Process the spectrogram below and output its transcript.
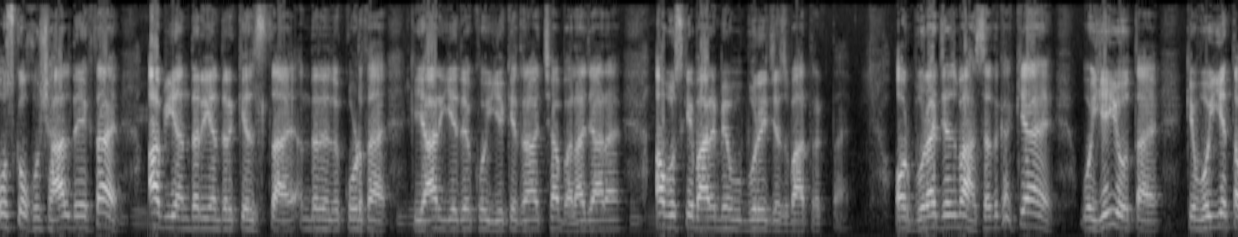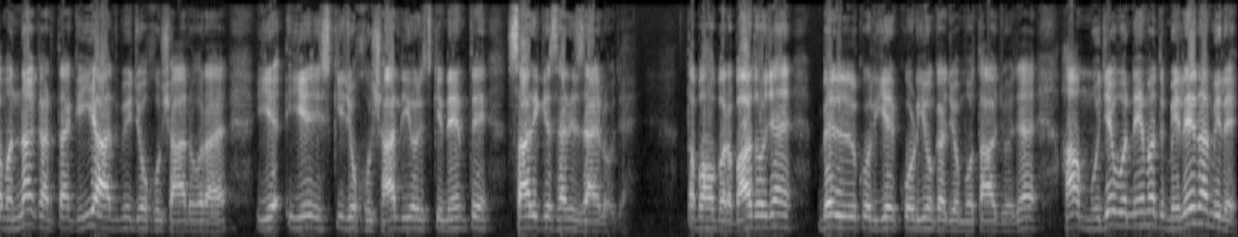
اس کو خوشحال دیکھتا ہے۔ جی۔ اب یہ اندر ہی اندر کلستا ہے اندر اندر کوڑتا ہے جی۔ کہ یار یہ دیکھو یہ کتنا اچھا بھلا جا رہا ہے۔ جی۔ اب اس کے بارے میں وہ برے جذبات رکھتا ہے۔ اور برا جذبہ حسد کا کیا ہے؟ وہ یہی ہوتا ہے کہ وہ یہ تمنا کرتا ہے کہ یہ آدمی جو خوشحال ہو رہا ہے یہ یہ اس کی جو خوشحالی اور اس کی نعمتیں ساری کے ساری زائل ہو جائیں۔ تباہ و برباد ہو جائیں بالکل یہ کوڑیوں کا جو محتاج ہو جائے۔ ہاں مجھے وہ نعمت ملے نہ ملے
